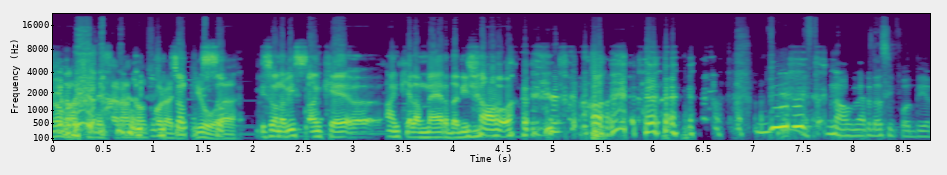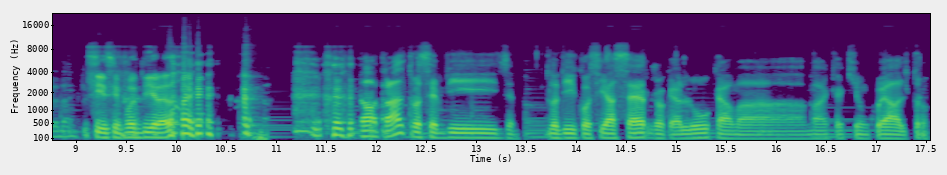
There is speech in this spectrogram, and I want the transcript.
no, ma ce ne saranno ancora di più. Visto, eh. Mi sono visto anche, uh, anche la merda, diciamo. no, merda si può dire, dai. Sì, si può dire, dai. No, tra l'altro se vi, se, lo dico sia a Sergio che a Luca, ma, ma, anche a chiunque altro,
